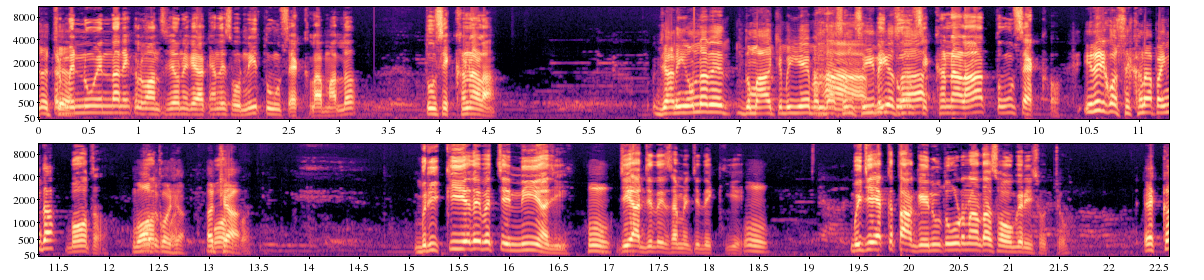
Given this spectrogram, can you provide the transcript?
ਫਿਰ। ਮੈਨੂੰ ਇਹਨਾਂ ਨੇ ਕੁਲਵੰਤ ਸਿੰਘ ਨੇ ਕਿਹਾ ਕਹਿੰਦੇ ਸੋਨੀ ਤੂੰ ਸਿੱਖ ਲੈ ਮੱਲ। ਤੂੰ ਸਿੱਖਣ ਵਾਲਾ। ਜਾਣੀ ਉਹਨਾਂ ਦੇ ਦਿਮਾਗ 'ਚ ਵੀ ਇਹ ਬੰਦਾ ਸਿੰਸੀਰੀਅਸ ਤੂੰ ਆ ਸਿੱਖਣ ਵਾਲਾ ਤੂੰ ਸਿੱਖ। ਇਹਦੇ 'ਚ ਕੁਝ ਸਿੱਖਣਾ ਪੈਂਦਾ? ਬਹੁਤ। ਬਹੁਤ। ਬਹੁਤ ਅੱਛਾ। ਬਰੀਕੀ ਇਹਦੇ ਵਿੱਚ ਇੰਨੀ ਆ ਜੀ ਹੂੰ। ਜੇ ਅੱਜ ਦੇ ਸਮੇਂ 'ਚ ਦੇਖੀਏ। ਹੂੰ। ਵੀ ਜੇ ਇੱਕ ਧਾਗੇ ਨੂੰ ਤੋੜਨਾ ਤਾਂ 100 ਗਰੀ ਸੋਚੋ। ਇੱਕ?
